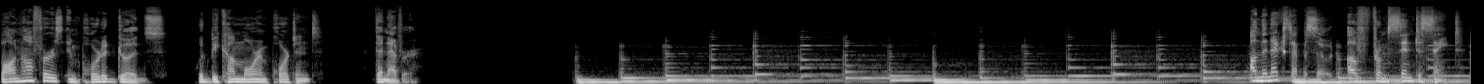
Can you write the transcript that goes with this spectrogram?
Bonhoeffer's imported goods would become more important than ever. On the next episode of From Sin to Saint,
